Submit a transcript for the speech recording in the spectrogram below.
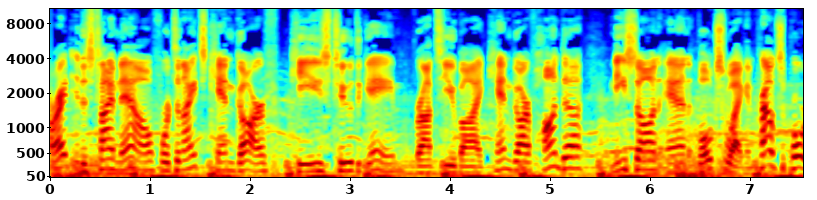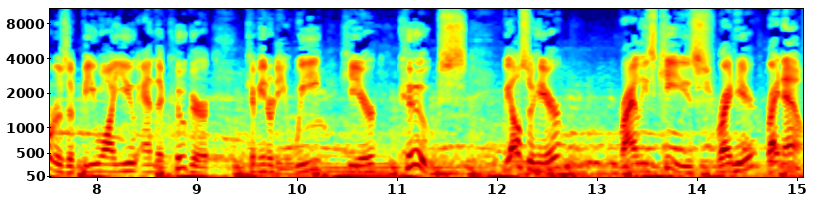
All right, it is time now for tonight's Ken Garff Keys to the Game, brought to you by Ken Garff Honda, Nissan, and Volkswagen. Proud supporters of BYU and the Cougar community. We hear Cougs. We also hear Riley's Keys right here, right now.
